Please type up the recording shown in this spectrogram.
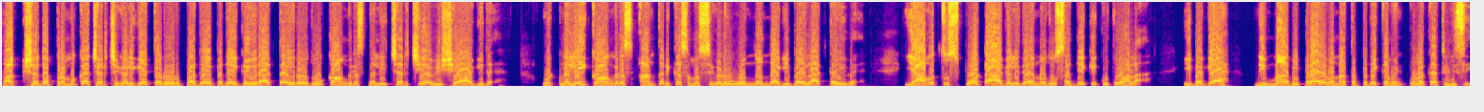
ಪಕ್ಷದ ಪ್ರಮುಖ ಚರ್ಚೆಗಳಿಗೆ ತರೂರ್ ಪದೇ ಪದೇ ಗೈರಾಗ್ತಾ ಇರೋದು ಕಾಂಗ್ರೆಸ್ನಲ್ಲಿ ಚರ್ಚೆಯ ವಿಷಯ ಆಗಿದೆ. ಒಟ್ನಲ್ಲಿ ಕಾಂಗ್ರೆಸ್ ಆಂತರಿಕ ಸಮಸ್ಯೆಗಳು ಒಂದೊಂದಾಗಿ ಬಯಲಾಗ್ತಾ ಇವೆ. ಯಾವತ್ತು ಸ್ಫೋಟ ಆಗಲಿದೆ ಅನ್ನೋದು ಸದ್ಯಕ್ಕೆ ಕುತೂಹಲ. ಈ ಬಗ್ಗೆ ನಿಮ್ಮ ಅಭಿಪ್ರಾಯವನ್ನ ತಪ್ಪದೆ ಕಮೆಂಟ್ ಮೂಲಕ ತಿಳಿಸಿ.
